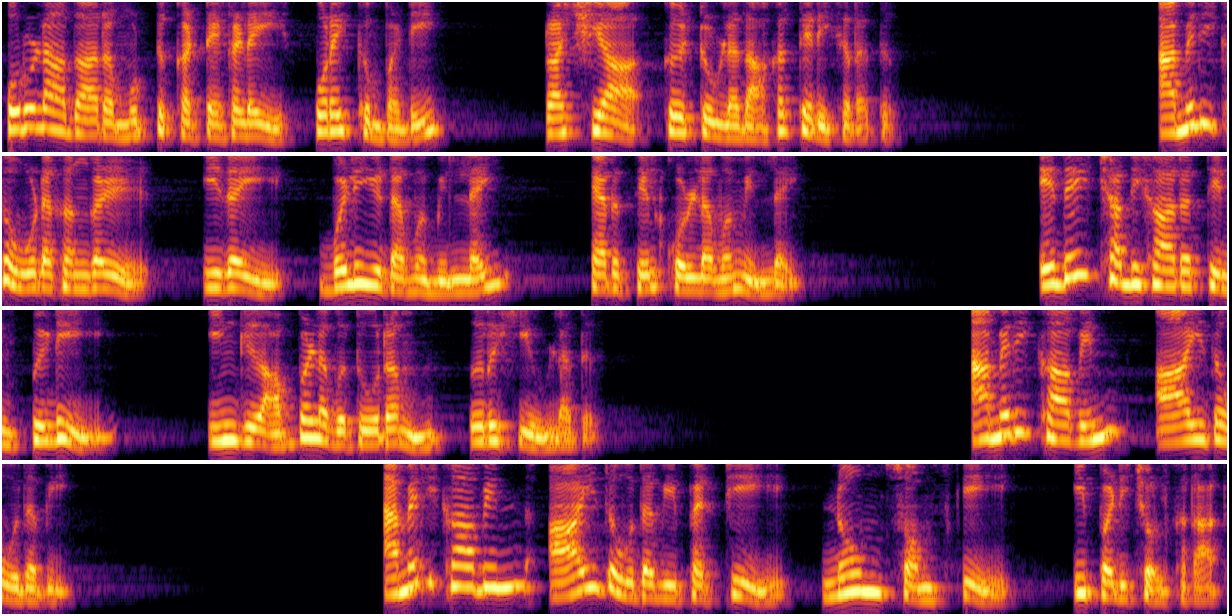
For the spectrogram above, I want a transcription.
பொருளாதார முட்டுக்கட்டைகளை குறைக்கும்படி ரஷ்யா கேட்டுள்ளதாக தெரிகிறது. அமெரிக்க ஊடகங்கள் இதை வெளியிடவும் இல்லை கருத்தில் கொள்ளவும் இல்லை. எதேச்சதிகாரத்தின் பிடி இங்கு அவ்வளவு தூரம் இறுகியுள்ளது. அமெரிக்காவின் ஆயுத உதவி. அமெரிக்காவின் ஆயுத உதவி பற்றி நோம் சோம்ஸ்கி இப்படி சொல்கிறார்.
